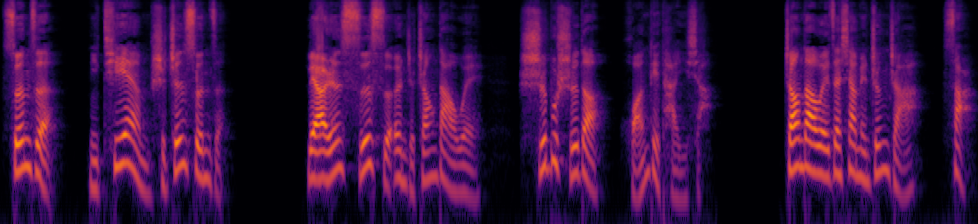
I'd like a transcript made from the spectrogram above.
孙子，你 T M 是真孙子。俩人死死摁着张大卫，时不时的还给他一下。张大卫在下面挣扎：“三儿，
